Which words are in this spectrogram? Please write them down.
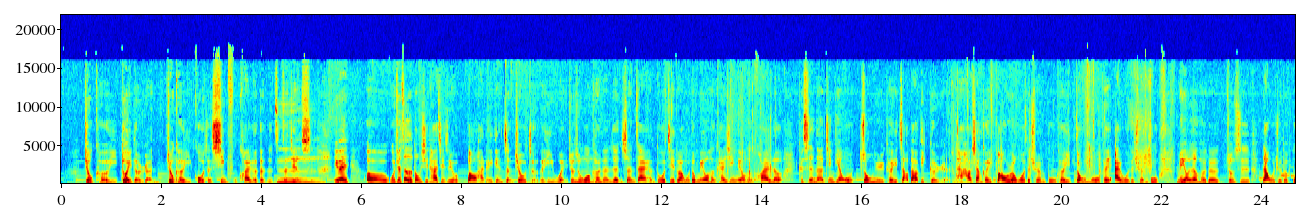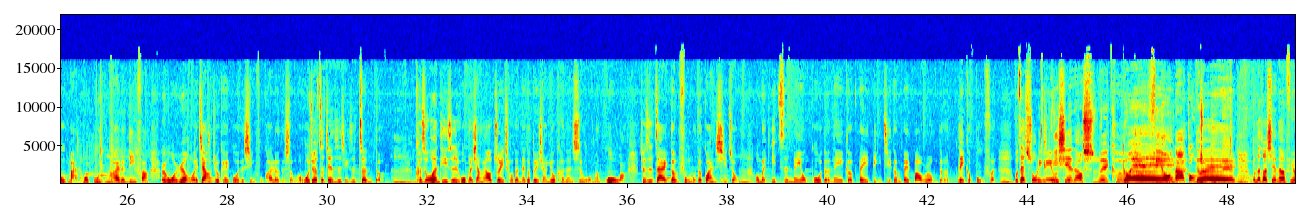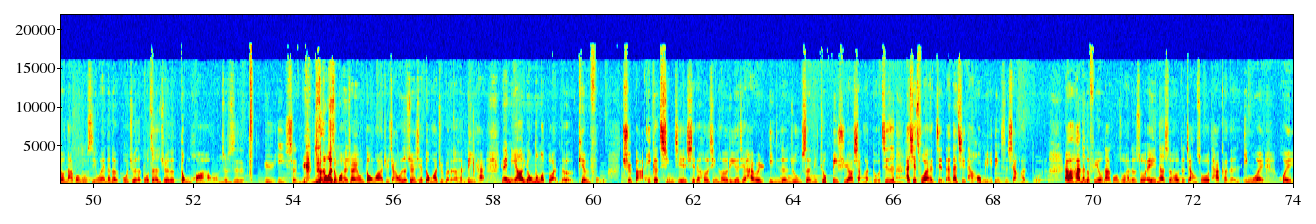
就可以，对的人就可以过着幸福快乐的日子这件事，因为。呃，我觉得这个东西它其实有包含了一点拯救者的意味，就是我可能人生在很多阶段我都没有很开心，没有很快乐，可是呢，今天我终于可以找到一个人，他好像可以包容我的全部，可以懂我，可以爱我的全部，没有任何的，就是让我觉得不满或不愉快的地方，而我认为这样就可以过得幸福快乐的生活。我觉得这件事情是真的，嗯，可是问题是我们想要追求的那个对象，有可能是我们过往。就是在跟父母的关系中，嗯，我们一直没有过的那一个被理解跟被包容的那个部分。嗯，我在书里面有，你写到史瑞克的菲欧娜公主，对不对？嗯，我那时候写那个菲欧娜公主，是因为那个，我觉得我真的觉得动画哈，就是。嗯寓意深远，就是为什么我很喜欢用动画去讲。我就觉得写动画剧本的人很厉害，因为你要用那么短的篇幅去把一个情节写得合情合理，而且还会引人入胜，你就必须要想很多。其实他写出来很简单，但其实他后面一定是想很多的。然后他那个菲欧娜公主，他就说：“哎，那时候就讲说，他可能因为会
